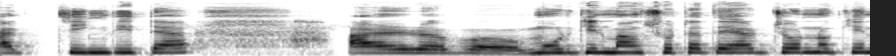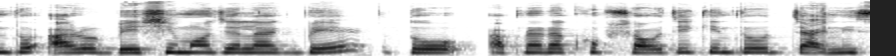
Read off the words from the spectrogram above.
আর চিংড়িটা আর মুরগির মাংসটা দেওয়ার জন্য কিন্তু আরও বেশি মজা লাগবে। তো আপনারা খুব সহজেই কিন্তু চাইনিজ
